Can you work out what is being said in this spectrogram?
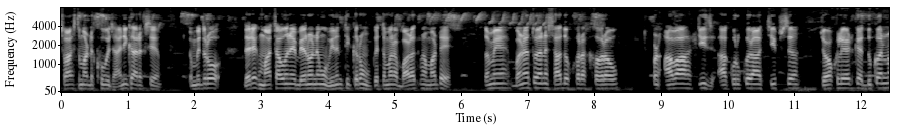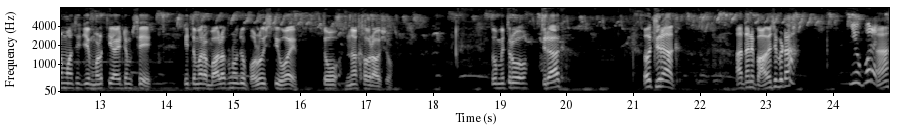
સ્વાસ્થ્ય માટે ખૂબ જ હાનિકારક છે. તો મિત્રો, દરેક માતાઓને બહેનોને હું વિનંતી કરું કે તમારા બાળકના માટે તમે બને તો એને સાદો ખોરાક ખવડાવો પણ આવા ચીજ આ કુરકુરા ચિપ્સ ચોકલેટ કે દુકાનોમાંથી જે મળતી આઇટમ છે એ તમારા બાળકનું જો ભલું ઈચ્છતી હોય તો ન ખવડાવશો. તો મિત્રો ચિરાગ? ઓ ચિરાગ આ તને ભાવે છે બેટા? હા?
